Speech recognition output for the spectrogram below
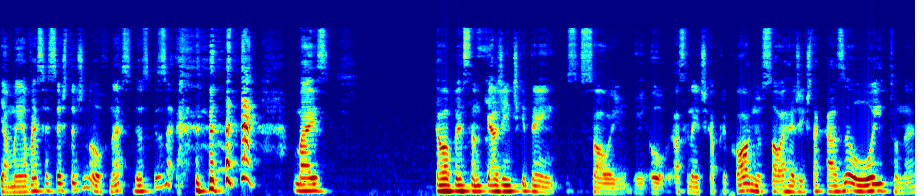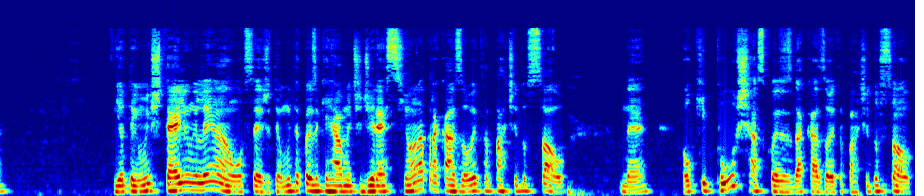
E amanhã vai ser sexta de novo, né? Se Deus quiser. Mas tava pensando que a gente que tem Sol em, em ou ascendente Capricórnio, o Sol é regente da casa 8, né? E eu tenho um estélio em leão, ou seja, tem muita coisa que realmente direciona para casa 8 a partir do Sol, né? Ou que puxa as coisas da casa 8 a partir do Sol.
